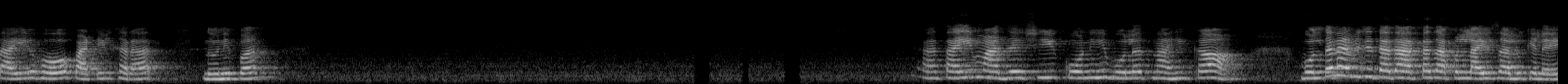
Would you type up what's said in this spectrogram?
ताई? हो पाटील खरात. दोन्ही पण. ताई माझ्याशी कोणीही बोलत नाही का? बोलता ना अभिजित दादा आताच आपण लाईव्ह चालू केलंय.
